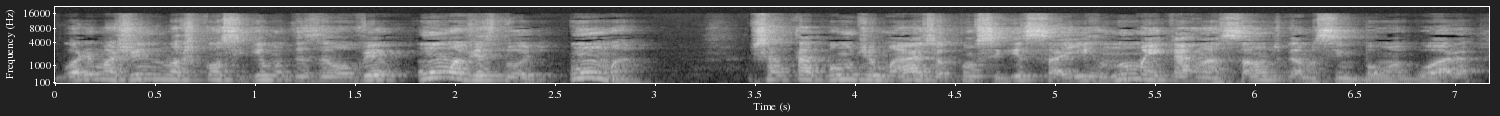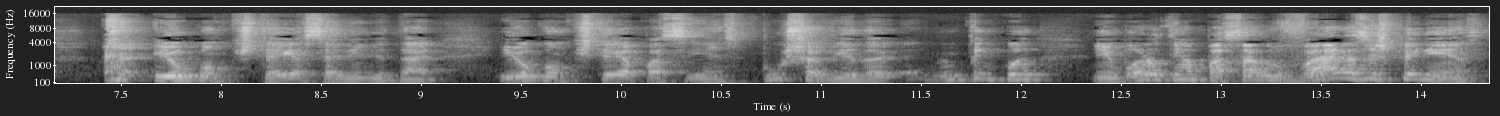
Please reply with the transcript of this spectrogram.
Agora imagine nós conseguimos desenvolver uma virtude, uma. Já está bom demais eu conseguir sair numa encarnação, digamos assim, bom agora, eu conquistei a serenidade, eu conquistei a paciência. Puxa vida, não tem quanto. Embora eu tenha passado várias experiências,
